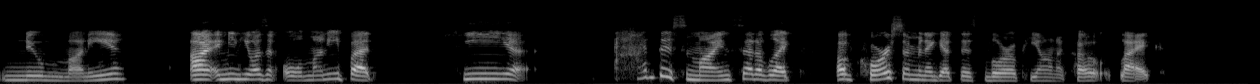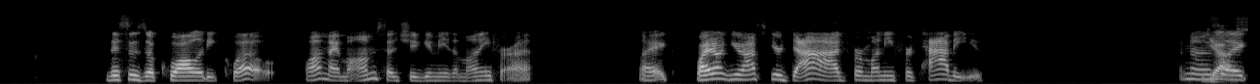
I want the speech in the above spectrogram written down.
new money. Uh, I mean he wasn't old money, but he had this mindset of like of course I'm going to get this Loro Piana coat. Like this is a quality quote. Well, my mom said she'd give me the money for it. Like, why don't you ask your dad for money for tabbies? And I was yes. like,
